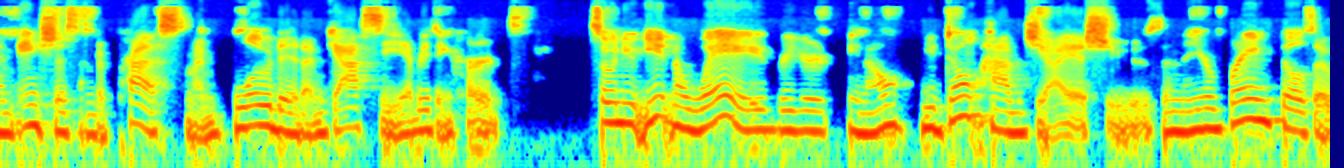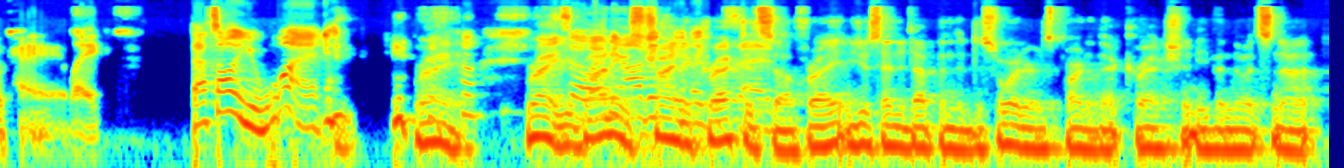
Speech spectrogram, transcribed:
I'm anxious, I'm depressed, I'm bloated, I'm gassy, everything hurts. So when you eat in a way where you're, you know, you don't have GI issues and then your brain feels okay, like that's all you want. right right So, your I body mean, was trying to like correct said- itself right you just ended up in the disorder as part of that correction even though it's not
